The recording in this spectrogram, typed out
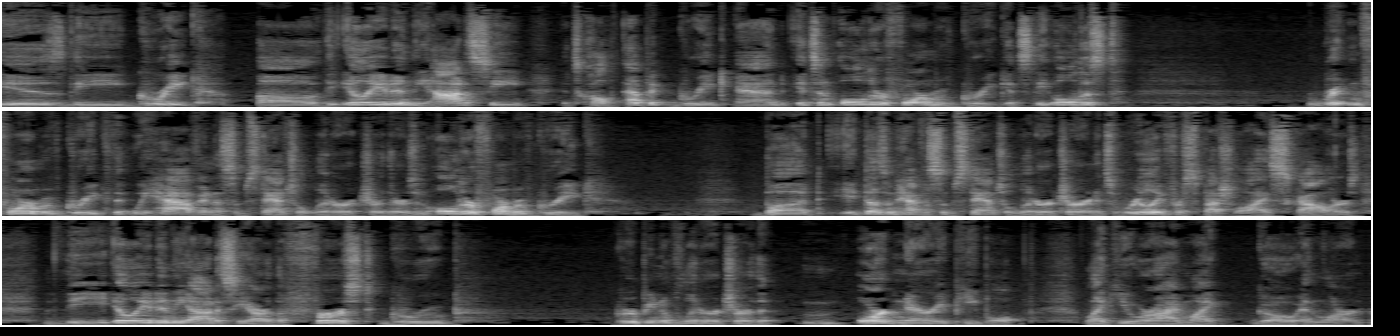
is the Greek of the Iliad and the Odyssey. It's called Epic Greek, and it's an older form of Greek. It's the oldest written form of Greek that we have in a substantial literature. There's an older form of Greek, but it doesn't have a substantial literature, and it's really for specialized scholars. The Iliad and the Odyssey are the first group grouping of literature that ordinary people like you or I might go and learn.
